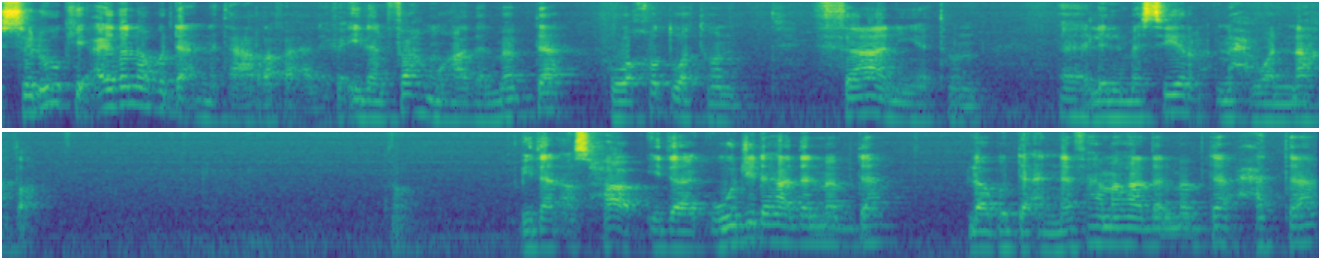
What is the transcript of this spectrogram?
سلوكي أيضا لا بد أن نتعرف عليه. فإذا فهم هذا المبدأ هو خطوة ثانية آه، للمسير نحو النهضة. إذا أصحاب إذا وجد هذا المبدأ لا بد أن نفهم هذا المبدأ حتى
